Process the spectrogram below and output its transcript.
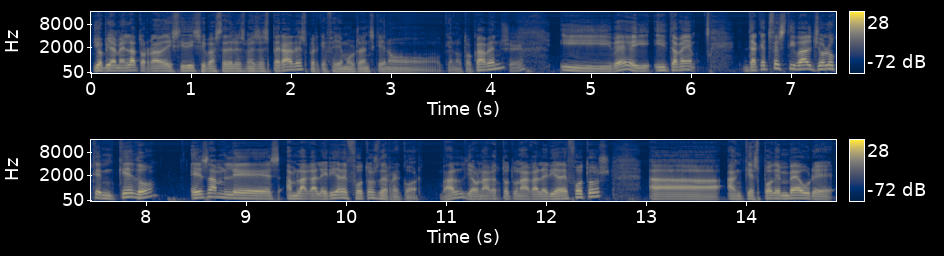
I, òbviament, la tornada d'ACDC va ser de les més esperades, perquè feia molts anys que no, que no tocaven. sí. I bé, i, i també d'aquest festival jo el que em quedo és amb, les, amb la galeria de fotos de record. Val? Hi ha una, tota una galeria de fotos eh, en què es poden veure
